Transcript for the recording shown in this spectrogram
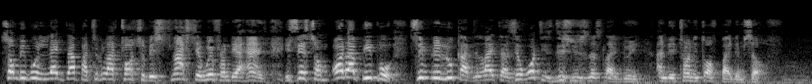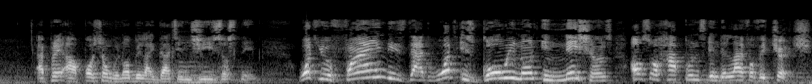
some people let that particular torch to be snatched away from their hands. He says some other people simply look at the light and say, what is this useless light doing? And they turn it off by themselves. I pray our portion will not be like that in Jesus' name what you find is that what is going on in nations also happens in the life of a church.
